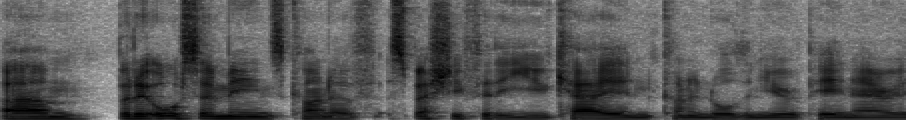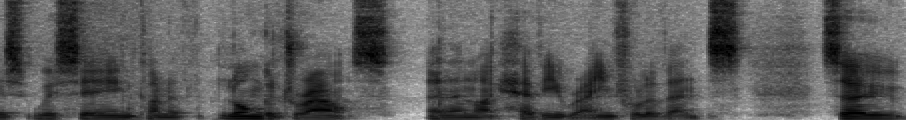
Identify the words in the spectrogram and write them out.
Um, but it also means kind of, especially for the UK and kind of northern European areas, we're seeing kind of longer droughts and then like heavy rainfall events. So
